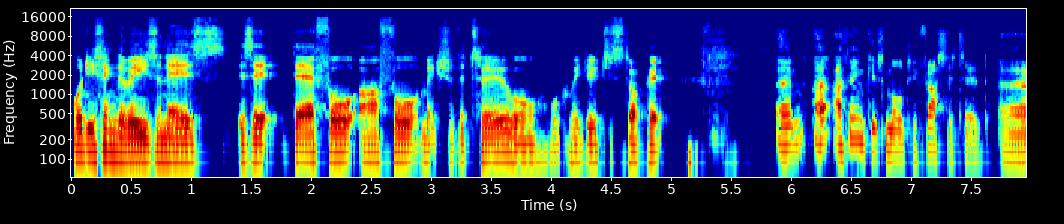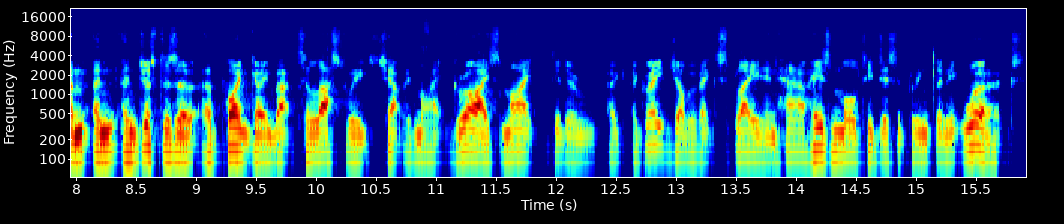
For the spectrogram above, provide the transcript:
What do you think the reason is? Is it their fault, our fault, mixture of the two, or what can we do to stop it? Um, I, I, think it's multifaceted. Um, and, and, just as a, a, point, going back to last week's chat with Mike Grice, Mike did a, a great job of explaining how his multidiscipline clinic works,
